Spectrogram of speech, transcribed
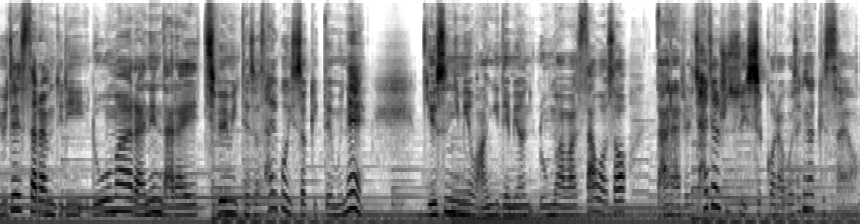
유대 사람들이 로마라는 나라의 지배 밑에서 살고 있었기 때문에 예수님이 왕이 되면 로마와 싸워서 나라를 찾아줄 수 있을 거라고 생각했어요.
